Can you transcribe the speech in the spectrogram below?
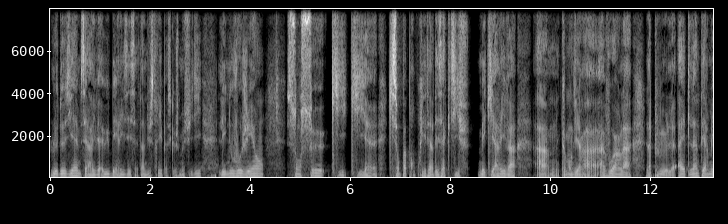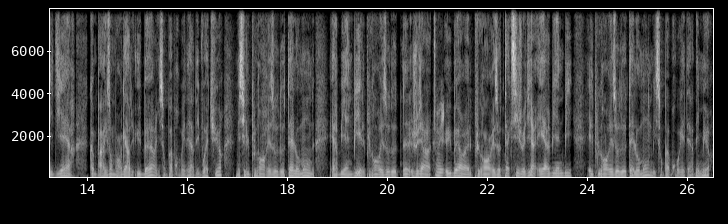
Le deuxième, c'est arriver à ubériser cette industrie parce que je me suis dit, les nouveaux géants sont ceux qui qui euh, qui sont pas propriétaires des actifs mais qui arrive à, à comment dire à, avoir la, la plus à être l'intermédiaire comme par exemple on regarde Uber ils sont pas propriétaires des voitures mais c'est le plus grand réseau d'hôtels au monde. Airbnb est le plus grand réseau d'hôtels je veux dire Uber est le plus grand réseau de taxis je veux dire et Airbnb est le plus grand réseau d'hôtels au monde mais ils sont pas propriétaires des murs.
